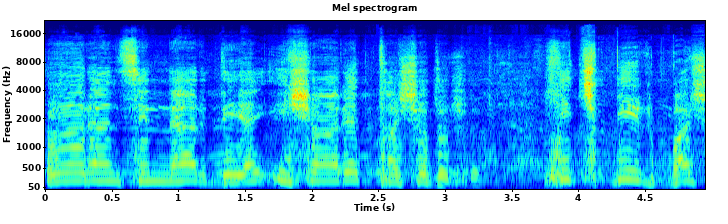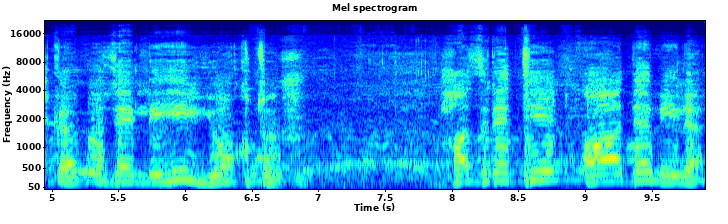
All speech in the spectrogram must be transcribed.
öğrensinler diye işaret taşıdır. Hiçbir başka özelliği yoktur. Hazreti Adem ile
